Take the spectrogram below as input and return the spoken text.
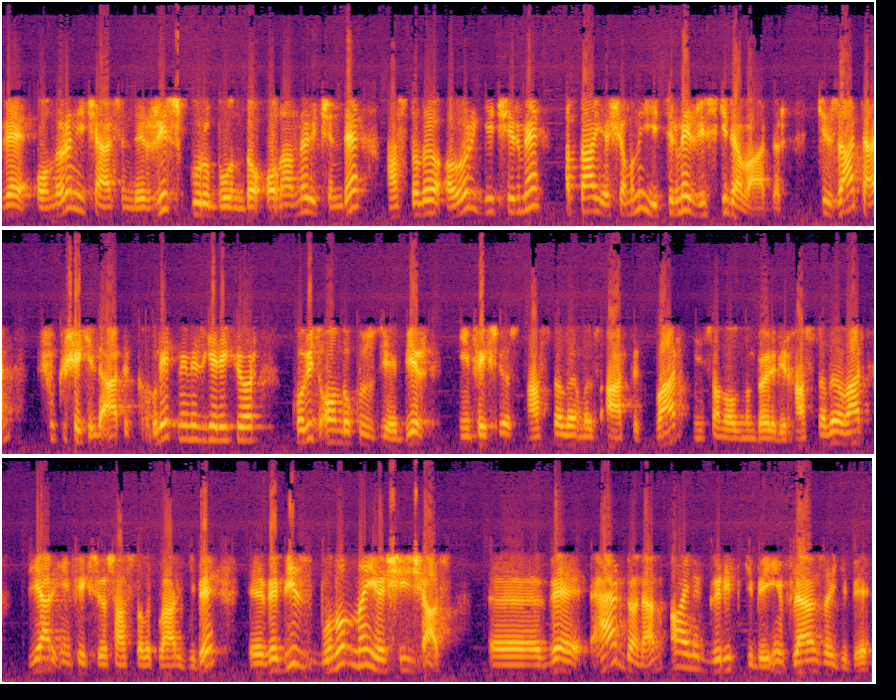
ve onların içerisinde risk grubunda olanlar için de hastalığı ağır geçirme hatta yaşamını yitirme riski de vardır. Ki zaten şu şekilde artık kabul etmemiz gerekiyor. Covid-19 diye bir infeksiyöz hastalığımız artık var. İnsanoğlunun böyle bir hastalığı var. Diğer infeksiyöz hastalıklar gibi e, ve biz bununla yaşayacağız. E, ve her dönem aynı grip gibi, influenza gibi,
